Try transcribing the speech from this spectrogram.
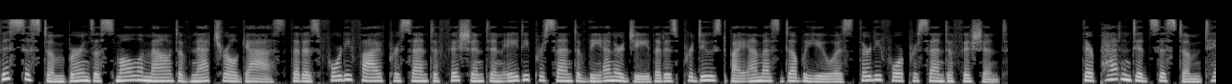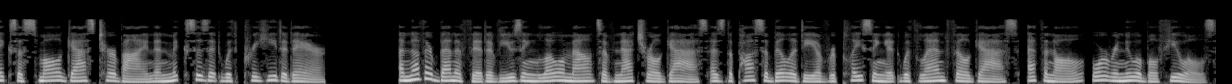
This system burns a small amount of natural gas that is 45% efficient and 80% of the energy that is produced by MSW is 34% efficient. Their patented system takes a small gas turbine and mixes it with preheated air. Another benefit of using low amounts of natural gas is the possibility of replacing it with landfill gas, ethanol, or renewable fuels.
